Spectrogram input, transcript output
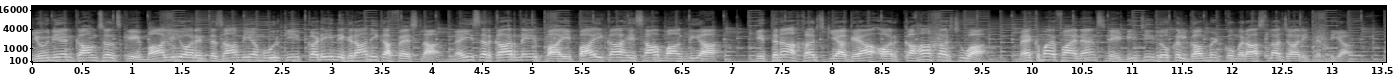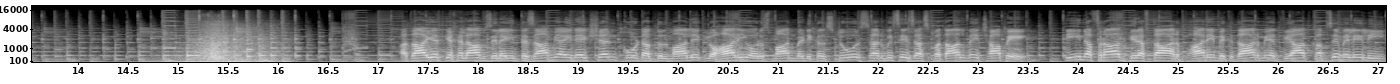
यूनियन काउंसिल्स के माली और इंतजामी अमूर की कड़ी निगरानी का फैसला। नई सरकार ने पाई पाई का हिसाब मांग लिया। कितना खर्च किया गया और कहाँ खर्च हुआ? महकमा फाइनेंस ने डीजी लोकल गवर्नमेंट को मरासला जारी कर दिया। अतायत के खिलाफ ज़िले इंतजामिया इन एक्शन, कोट अब्दुल मालिक, लोहारी और उस्मान मेडिकल स्टोर सर्विसेज़ अस्पताल में छापे। तीन अफराद गिरफ़्तार, भारी मिकदार में अद्वियात कब्जे में ले ली।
